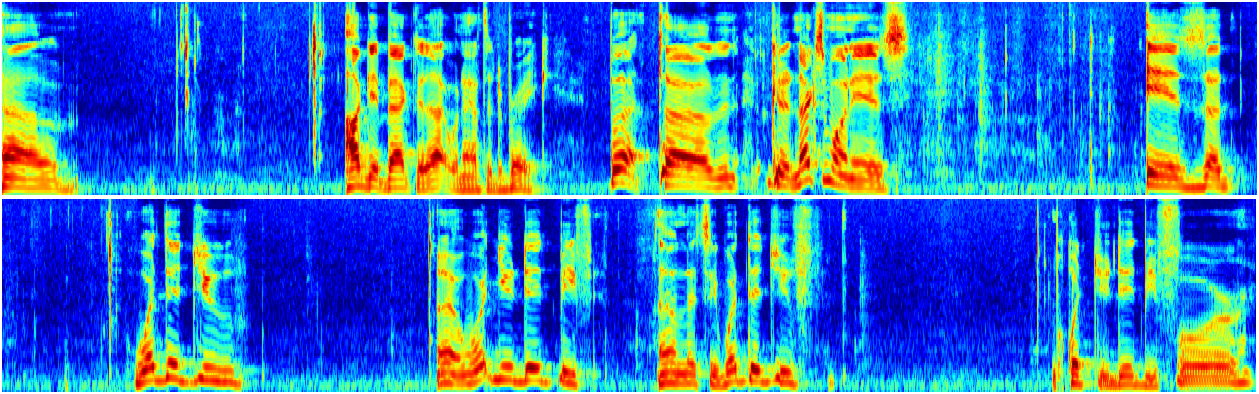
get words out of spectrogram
uh, I'll get back to that one after the break. But uh, the next one is is uh, what did you uh, what you did before? Uh, let's see. What did you what you did before?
